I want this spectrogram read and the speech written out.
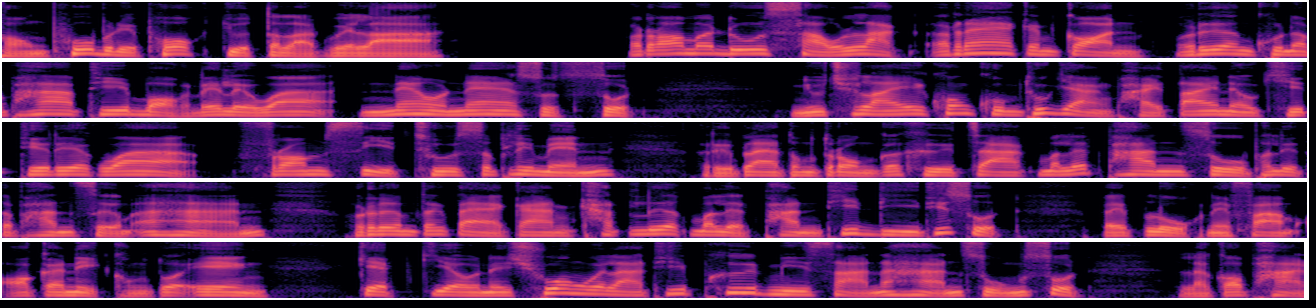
ของผู้บริโภคอยู่ตลอดเวลา เรามาดูเสาหลักแรกกันก่อน เรื่องคุณภาพที่บอกได้เลยว่า แน่วแน่สุดๆ นิวทรไลท์ควบคุมทุกอย่างภายใต้แนวคิดที่เรียกว่า from seed to supplement หรือแปลตรงๆ ก็คือจากเมล็ดพันธุ์สู่ผลิตภัณฑ์เสริมอาหาร เริ่มตั้งแต่การคัดเลือกเมล็ดพันธุ์ที่ดีที่สุด ไปปลูกในฟาร์มออร์แกนิกของตัวเอง เก็บเกี่ยวในช่วงเวลาที่พืชมีสารอาหารสูงสุด แล้วก็ผ่าน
